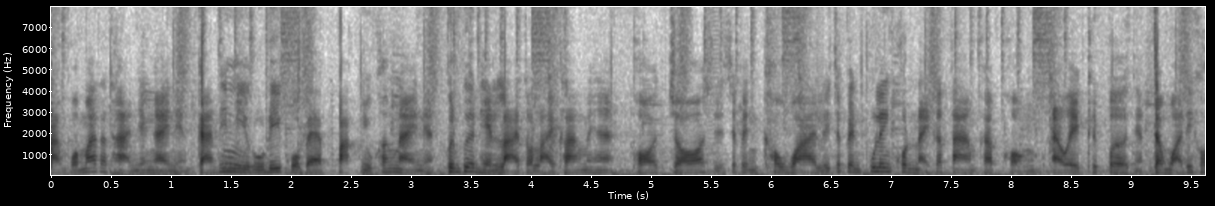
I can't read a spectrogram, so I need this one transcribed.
ต่ำกว่ามาตรฐานยังไงเนี่ยการที่มีรูดี้โกแบร์ปักอยู่ข้างในเนี่ยเพื่อนๆเห็นหลายต่อหลายครั้งไหมฮะพอจอร์จหรือจะเป็นคาวายหรือจะเป็นผู้เล่นคนไหนก็ตามครับของ LA Clippers เนี่ยจังหวะที่เขา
